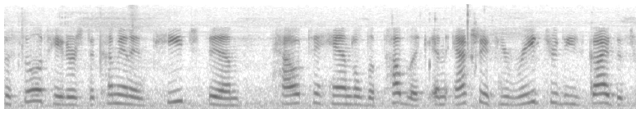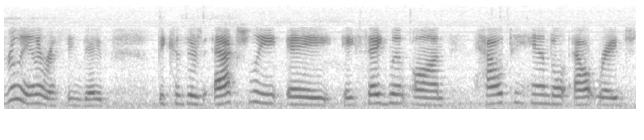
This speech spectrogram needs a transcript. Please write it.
facilitators to come in and teach them how to handle the public. And actually, if you read through these guides, it's really interesting, Dave, because there's actually a, a segment on how to handle outraged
